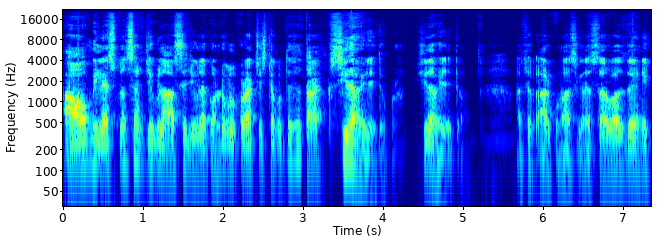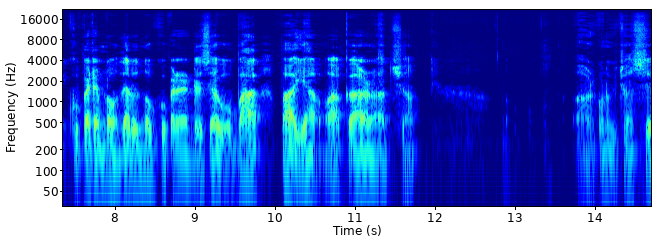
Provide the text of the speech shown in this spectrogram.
আওয়ামী লেসপেন্সার যেগুলো আছে, যেগুলো গন্ডগোল করার চেষ্টা করতেছে, তারা সিধা হয়ে যাইতো পুরো, সিধা হয়ে যেত আচ্ছা আর কোনো আছে কিনা? Sir was any coup pattern no there was no coup pattern বা বা, ইয়া আর আচ্ছা। আর কোনো কিছু আছে?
